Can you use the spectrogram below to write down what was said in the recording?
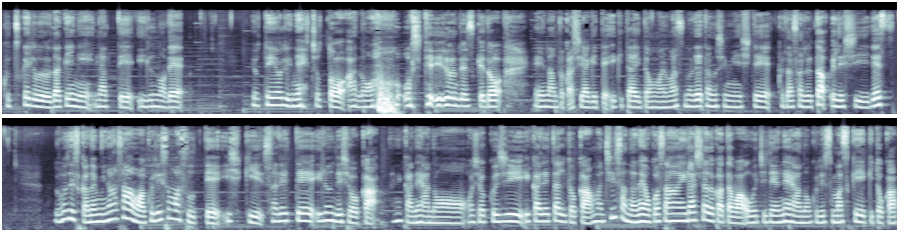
くっつけるだけになっているので予定よりねちょっとあの 押しているんですけど、えー、なんとか仕上げていきたいと思いますので楽しみにしてくださると嬉しいです。どうですかね？皆さんはクリスマスって意識されているんでしょうか？何かねあのお食事行かれたりとか、まあ、小さなねお子さんいらっしゃる方はお家でねあのクリスマスケーキとか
